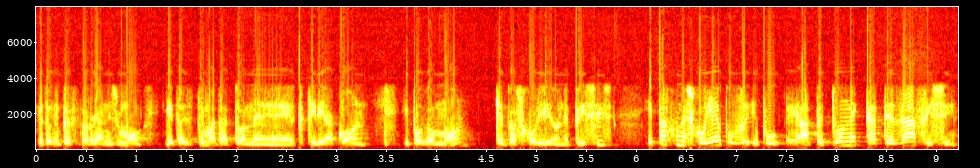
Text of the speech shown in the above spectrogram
με τον υπεύθυνο οργανισμό για τα ζητήματα των ε, κτηριακών υποδομών και των σχολείων επίσης. Υπάρχουν σχολεία που, που απαιτούν κατεδάφιση,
